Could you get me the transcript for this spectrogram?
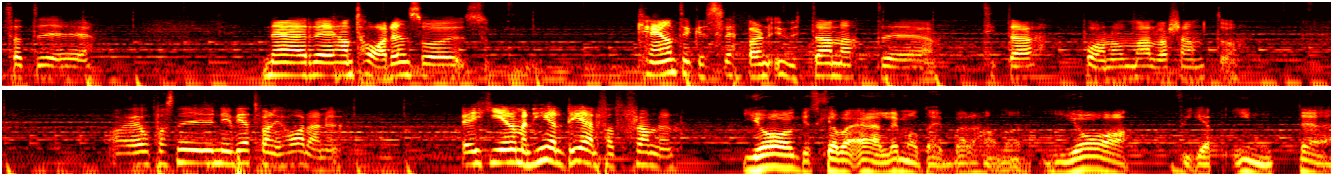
Så att eh, när eh, han tar den så, så kan jag inte släppa den utan att eh, titta på honom allvarsamt. Och, ja, jag hoppas ni, ni vet vad ni har där nu. Jag gick igenom en hel del för att få fram den. Jag ska vara ärlig mot dig Berhanu. Jag vet inte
